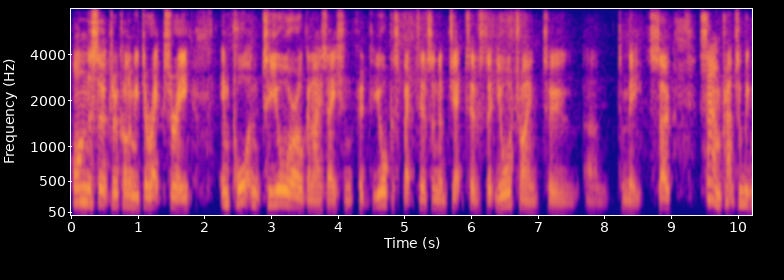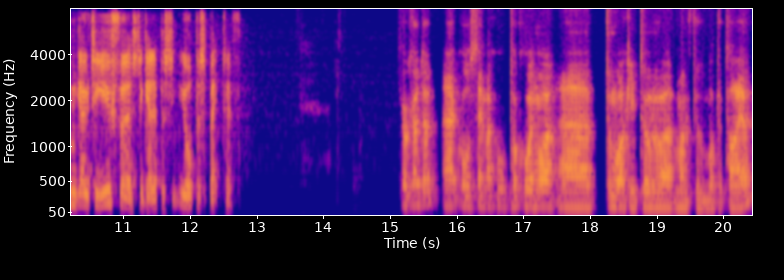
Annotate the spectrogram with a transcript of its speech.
on the circular economy directory important to your organization, for, to your perspectives and objectives that you're trying to um, to meet. So, Sam, perhaps we can go to you first to get a, your perspective. Kia koutou, uh, ko Sam Buckle toko ingoa, uh, tumuaki tūrua Manatū Mō Te Taiao.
